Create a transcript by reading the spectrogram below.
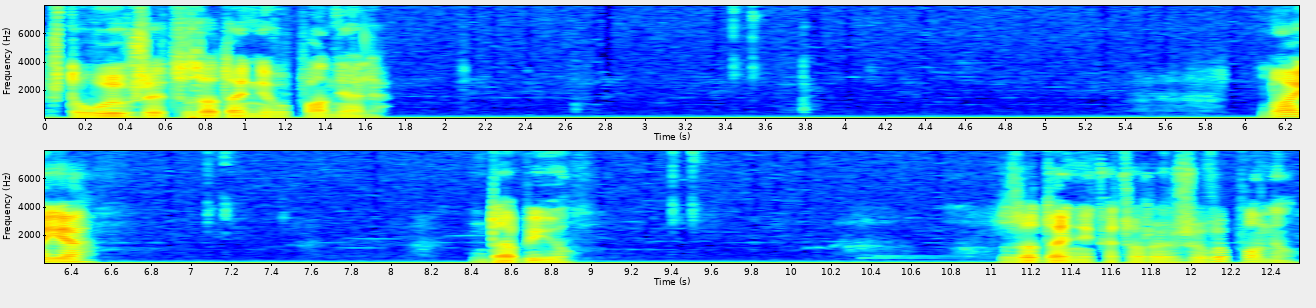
что вы уже это задание выполняли. Ну а я добью задание, которое уже выполнил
